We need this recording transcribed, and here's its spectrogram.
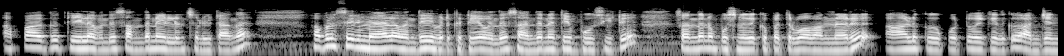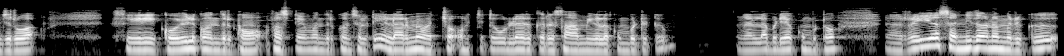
அப்பாவுக்கு கீழே வந்து சந்தனம் இல்லைன்னு சொல்லிட்டாங்க. அப்புறம் சரி மேலே வந்து இவர்கிட்டயே வந்து சந்தனத்தையும் பூசிட்டு சந்தனம் பூசினதுக்கு பத்து ரூபா வாங்கினாரு ஆளுக்கு பொட்டு வைக்கிறதுக்கு அஞ்சு அஞ்சு ரூபா சரி கோயிலுக்கு வந்திருக்கோம். ஃபஸ்ட் டைம் வந்திருக்கோம்னு சொல்லிட்டு எல்லாருமே வச்சோம். வச்சுட்டு உள்ளே இருக்கிற சாமிகளை கும்பிட்டுட்டு நல்லபடியாக கும்பிட்டோம். நிறைய சன்னிதானம் இருக்குது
